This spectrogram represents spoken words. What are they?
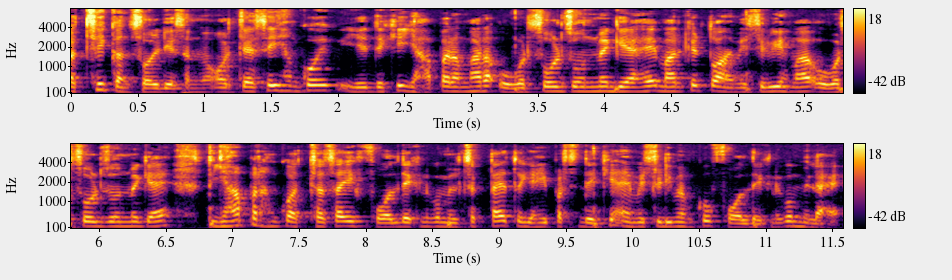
अच्छे कंसोलिडेशन में। और जैसे ही हमको ये देखिए, यहाँ पर हमारा ओवरसोल्ड जोन में गया है मार्केट तो एम भी हमारा ओवरसोल्ड जोन में गया है। तो यहाँ पर हमको अच्छा सा एक फॉल देखने को मिल सकता है। तो यहीं पर से देखिए एम में हमको फॉल देखने को मिला है।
